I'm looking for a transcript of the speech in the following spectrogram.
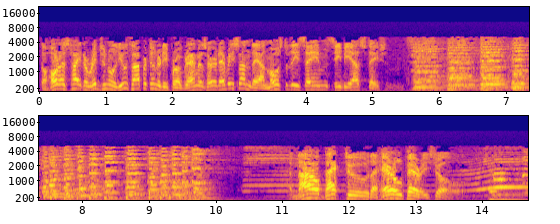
The Horace Heidt Original Youth Opportunity Program is heard every Sunday on most of these same CBS stations. And now back to the Harold Peary Show.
